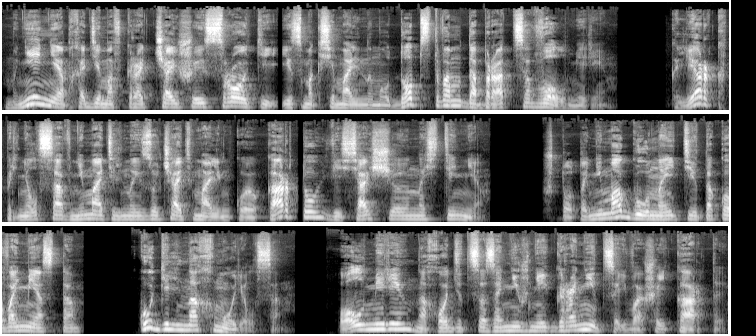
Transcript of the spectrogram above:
Мне необходимо в кратчайшие сроки и с максимальным удобством добраться в Олмери. Клерк принялся внимательно изучать маленькую карту, висящую на стене. Что-то не могу найти такого места. Кугель нахмурился. Олмери находится за нижней границей вашей карты.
